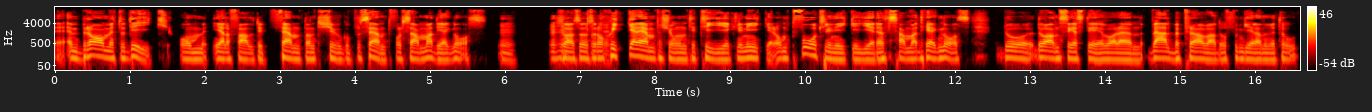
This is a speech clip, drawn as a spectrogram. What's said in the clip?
eh, en bra metodik om i alla fall typ 15-20% får samma diagnos. Mm. Mm -hmm. Så, alltså, så okay. de skickar en person till tio kliniker. Om två kliniker ger den samma diagnos, då, då anses det vara en väl beprövad och fungerande metod.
